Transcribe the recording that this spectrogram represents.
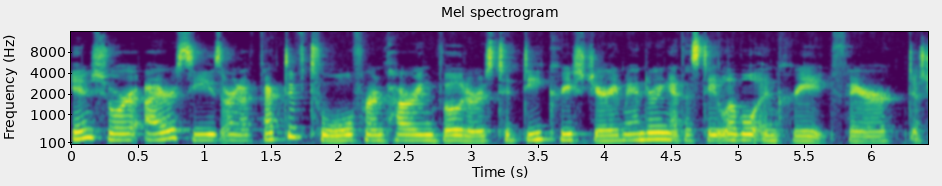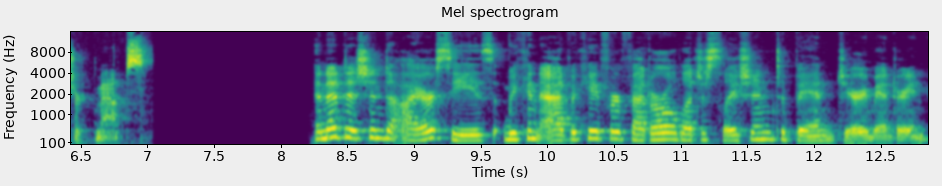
In short, IRCs are an effective tool for empowering voters to decrease gerrymandering at the state level and create fair district maps. In addition to IRCs, we can advocate for federal legislation to ban gerrymandering.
